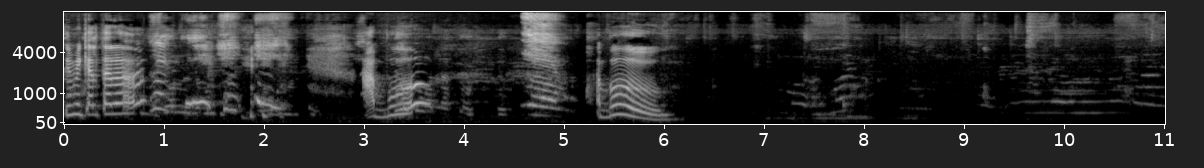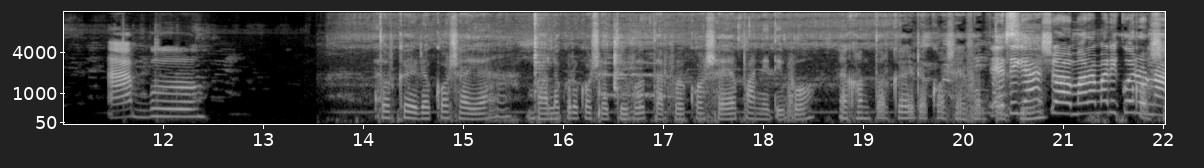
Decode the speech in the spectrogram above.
তুমি খেলতে পারো আব্বু? আব্বু? আব্বু? তরকারিটা কষাইয়া ভালো করে কষাইতে দিব তারপর কষাইয়া পানি দিব। এখন তরকারিটা কষাই ফেলতেছি। এদিকে আসো মারামারি করো না।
